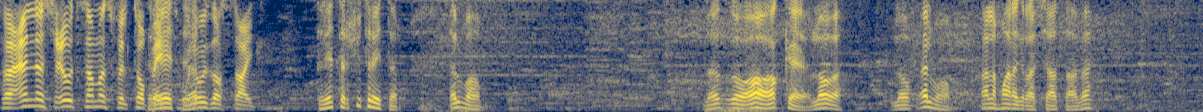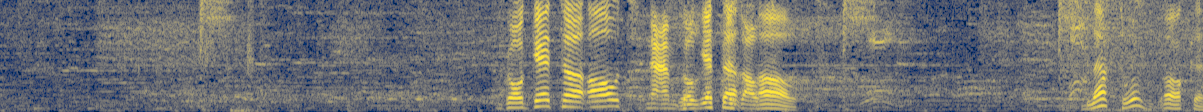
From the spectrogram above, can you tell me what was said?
فعندنا سعود سمس في ال top 8 تريتر. وال loser side تريتر شو تريتر؟ المهم. let's go آه okay. لو لو المهم أنا ما نقرا الشات هذا. جو جيت اوت نعم جو جيت اوت بلاك توينز أوكي.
